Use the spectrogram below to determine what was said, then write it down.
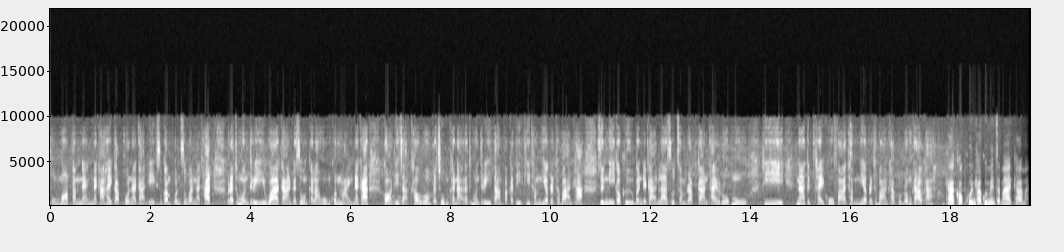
ส่งมอบตำแหน่งนะคะ ให้กับพลอากาศเอกสุกัมพลสุวรรณทัศน์รัฐมนตรีว่าการกระทรวงกลาโหมคนใหม่นะคะ ก่อนที่จะเข้าร่วมประชุมคณะรัฐมนตรีตามปกติที่ทำเนียบรัฐบาลค่ะซึ่งนี่ก็คือบรรยากาศล่าสุดสำหรับการถ่ายรูปหมู่ที่หน้าตึกไทยคู่ฟ้าทำเนียบรัฐบาลค่ะคุณร่มเกล้าค่ะค่ะขอบคุณค่ะคุณเบนจมาศค่ะ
